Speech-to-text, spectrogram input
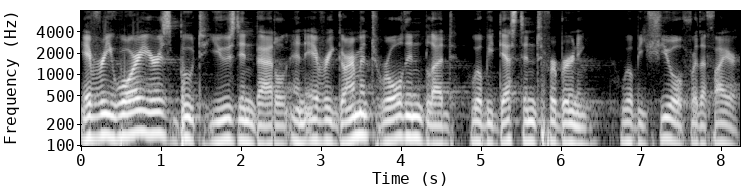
Every warrior's boot used in battle and every garment rolled in blood will be destined for burning, will be fuel for the fire.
